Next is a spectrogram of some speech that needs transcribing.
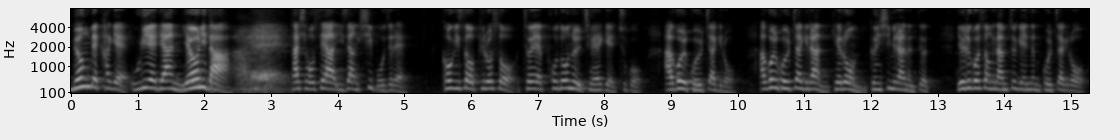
명백하게 우리에 대한 예언이다. 아멘. 다시 호세아 2장 15절에 거기서 비로소 저의 포도원을 저에게 주고 아골 골짜기로 아골 골짜기란 괴로움, 근심이라는 뜻. 여리고성 남쪽에 있는 골짜기로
